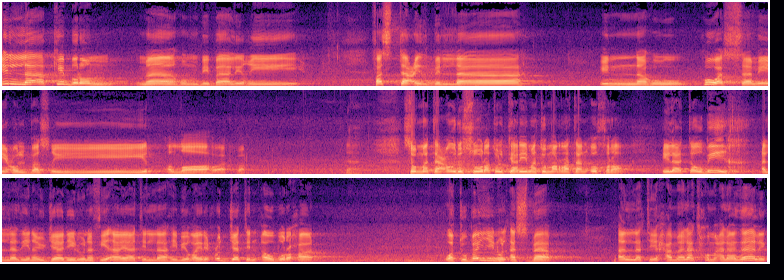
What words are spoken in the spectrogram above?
إلا كبر ما هم ببالغيه فاستعذ بالله إنه هو السميع البصير الله أكبر ثم تعود السورة الكريمة مرة أخرى إلى توبيخ الذين يجادلون في آيات الله بغير حجة أو برهان وتبين الأسباب التي حملتهم على ذلك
